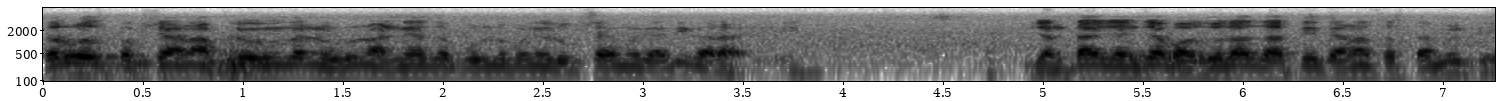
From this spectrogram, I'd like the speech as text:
सर्वच पक्षांना आपले उमेदवार निवडून आणण्याचा पूर्णपणे लोकशाहीमध्ये अधिकार आहे. जनता ज्यांच्या बाजूला जाते त्यांना सत्ता मिळते.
